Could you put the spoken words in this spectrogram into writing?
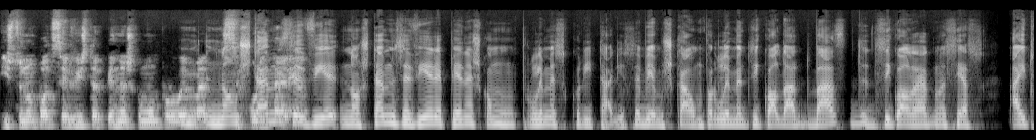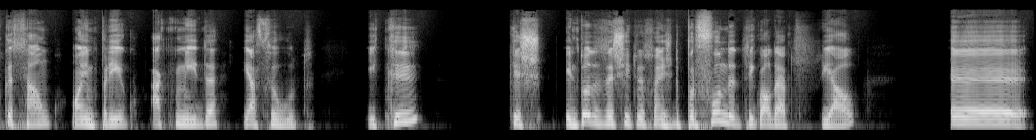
isto não pode ser visto apenas como um problema não estamos a ver Não estamos a ver apenas como um problema securitário. Sabemos que há um problema de desigualdade de base, de desigualdade no acesso à educação, ao emprego, à comida e à saúde. E que, que as, em todas as situações de profunda desigualdade social, uh,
